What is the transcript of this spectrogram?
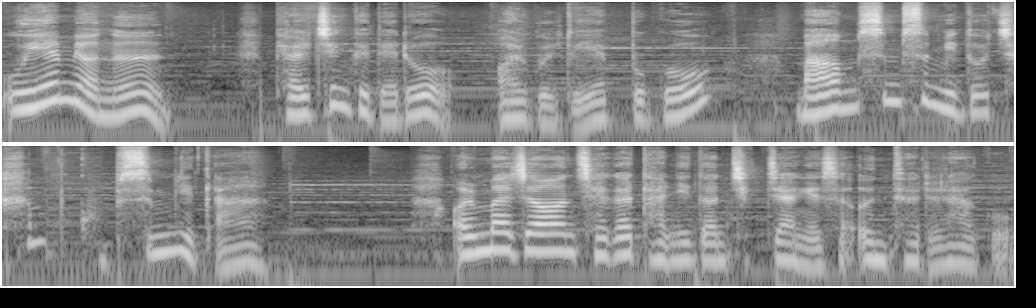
우예면은 별칭 그대로 얼굴도 예쁘고 마음 씀씀이도 참 곱습니다. 얼마 전 제가 다니던 직장에서 은퇴를 하고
